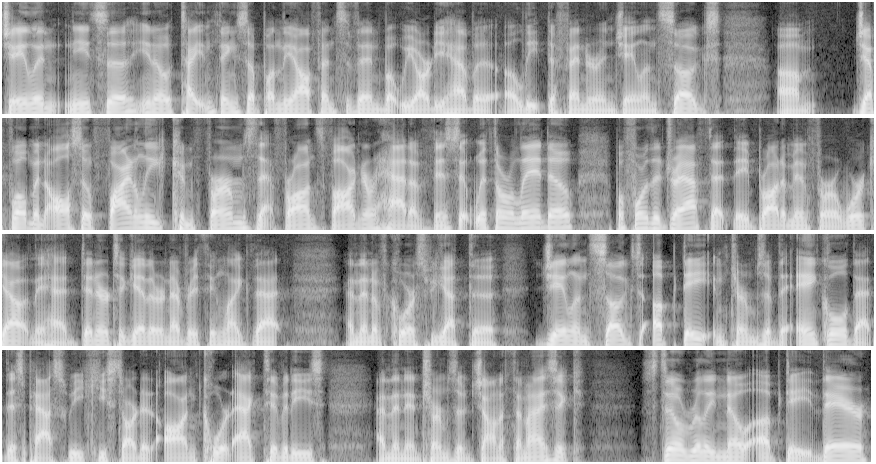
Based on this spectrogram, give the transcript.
Jalen needs to you know tighten things up on the offensive end, but we already have a elite defender in Jalen Suggs. Um, Jeff Weltman also finally confirms that Franz Wagner had a visit with Orlando before the draft, that they brought him in for a workout and they had dinner together and everything like that. And then, of course, we got the Jalen Suggs update in terms of the ankle that this past week he started on court activities. And then in terms of Jonathan Isaac, still really no update there.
